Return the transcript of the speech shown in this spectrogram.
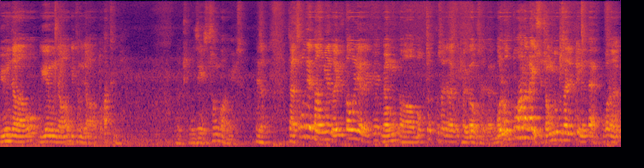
위 문장하고 위에 문장하고 밑에 문장하고 똑같은 게. 그렇죠. 인생에서 성공하기 위해서. 그래서 자 so that 나오면 너희들 떠올려야 될 게 명, 어, 목적 부사절하고 결과 부사절. 물론 또 하나가 있어. 정도 부사절도 있는데 그거는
